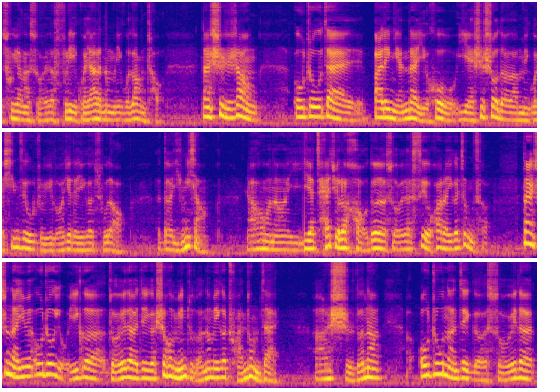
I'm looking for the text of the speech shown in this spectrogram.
出现了所谓的福利国家的那么一股浪潮。但事实上，欧洲在八零年代以后也是受到了美国新自由主义逻辑的一个主导的影响，然后呢也采取了好多的所谓的私有化的一个政策。但是呢，因为欧洲有一个所谓的这个社会民主的那么一个传统在，啊，使得呢，欧洲呢这个所谓的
